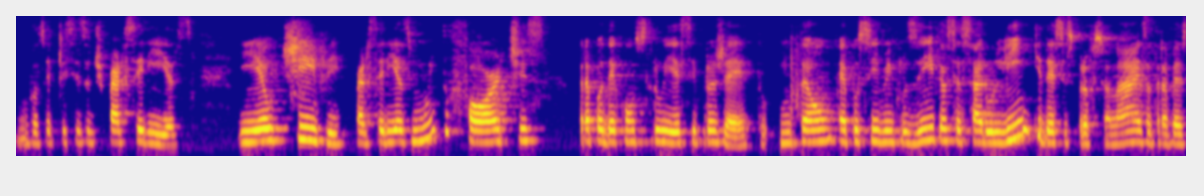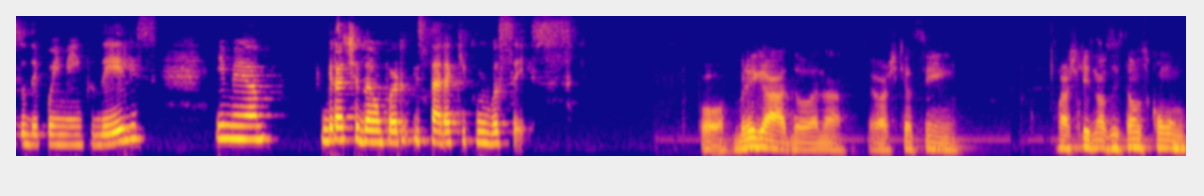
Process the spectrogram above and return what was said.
Você precisa de parcerias. E eu tive parcerias muito fortes para poder construir esse projeto. Então, é possível, inclusive, acessar o link desses profissionais através do depoimento deles. E minha Gratidão por estar aqui com vocês. Pô, obrigado, Ana. Eu acho que assim, acho que nós estamos com,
